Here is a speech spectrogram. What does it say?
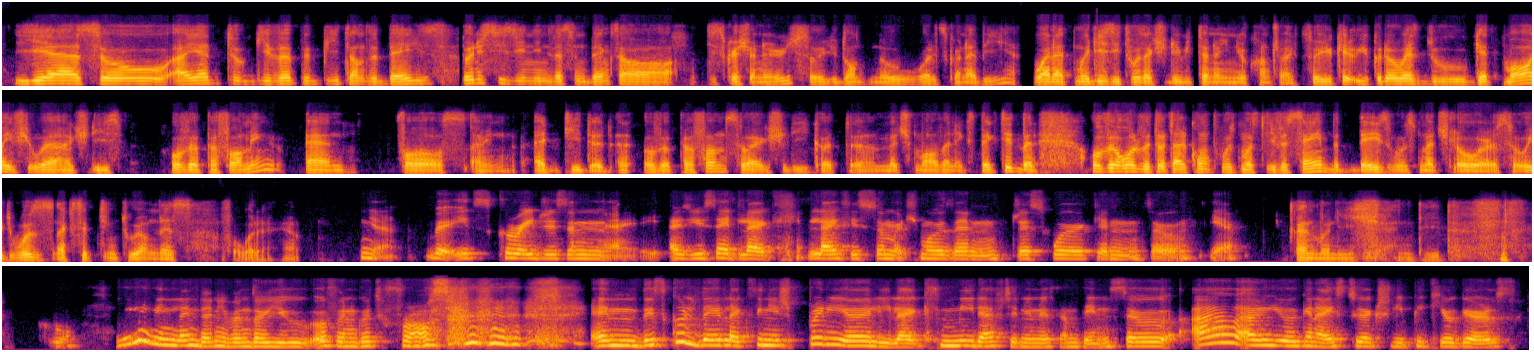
Yeah, so I had to give up a bit on the base. Bonuses in investment banks are discretionary, so you don't know what it's gonna be. While at Moody's, it was actually written in your contract, so you could you could always do get more if you were actually overperforming. And for I mean, I did uh, overperform, so I actually got uh, much more than expected. But overall, the total comp was mostly the same, but base was much lower, so it was accepting to earn less for what I yeah. Yeah, but it's courageous, and uh, as you said, like life is so much more than just work, and so yeah. And money, indeed. you live in London, even though you often go to France. and the school there like finish pretty early, like mid afternoon or something. So how are you organized to actually pick your girls?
